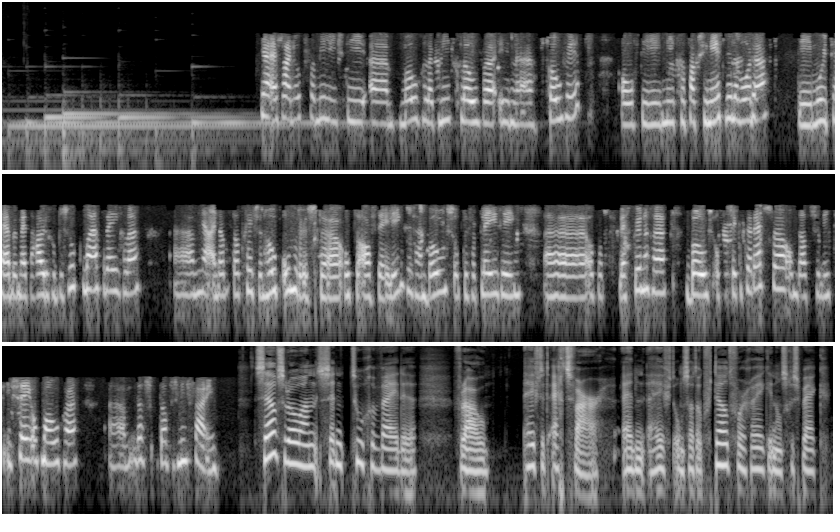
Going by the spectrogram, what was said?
Ja, er zijn ook families die mogelijk niet geloven in COVID of die niet gevaccineerd willen worden, die moeite hebben met de huidige bezoekmaatregelen. Um, ja, en dat, dat geeft een hoop onrust uh, op de afdeling. Ze zijn boos op de verpleging, of op de verpleegkundigen, boos op de secretaresse, omdat ze niet de IC op mogen. Um, dat, is, dat is niet fijn. Zelfs Roan, een toegewijde vrouw, heeft het echt zwaar. En heeft ons dat ook verteld vorige week in ons gesprek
